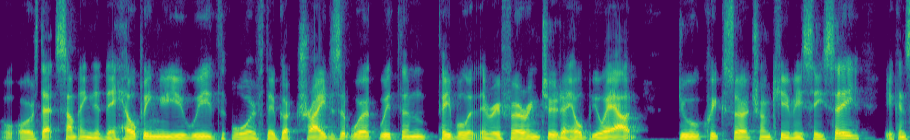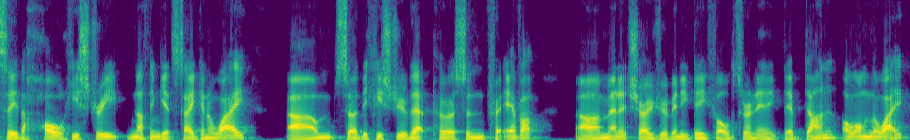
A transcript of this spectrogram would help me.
or, or, if that's something that they're helping you with, or if they've got traders that work with them, people that they're referring to to help you out, do a quick search on QBCC. You can see the whole history, nothing gets taken away. Um, so the history of that person forever, um, and it shows you of any defaults or anything they've done along the way.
